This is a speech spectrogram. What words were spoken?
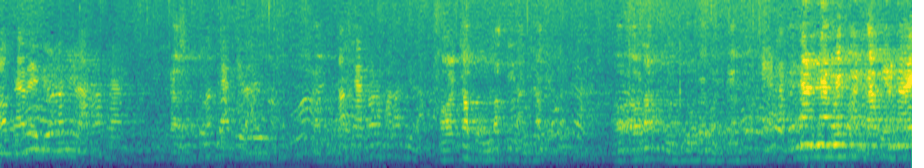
รับแทนเลยเดี๋ยวรับทีหลังรับแทนรับแทนทีหลังรับแทนก็ต้องมารับทีหลังขอครับผมรับทีหลังครับเอาเอารับหนึ่งตัวไปก่อนครับนั่งนั่งไว้ก่อนครับเดี๋ยวนาย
